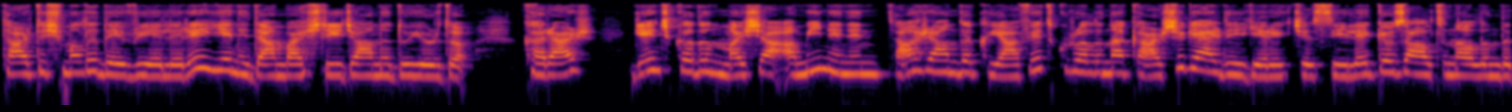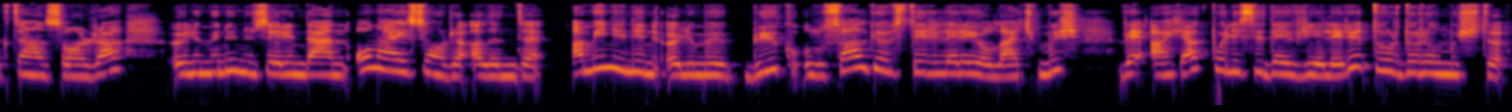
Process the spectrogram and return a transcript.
tartışmalı devriyelere yeniden başlayacağını duyurdu. Karar, genç kadın Maşa Amine'nin Tahran'da kıyafet kuralına karşı geldiği gerekçesiyle gözaltına alındıktan sonra ölümünün üzerinden 10 ay sonra alındı. Amine'nin ölümü büyük ulusal gösterilere yol açmış ve ahlak polisi devriyeleri durdurulmuştu.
